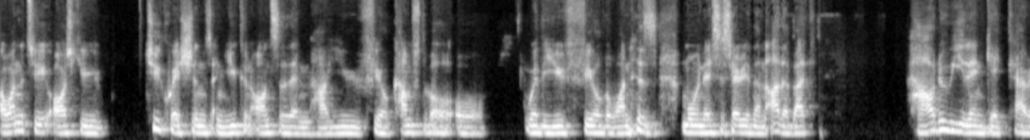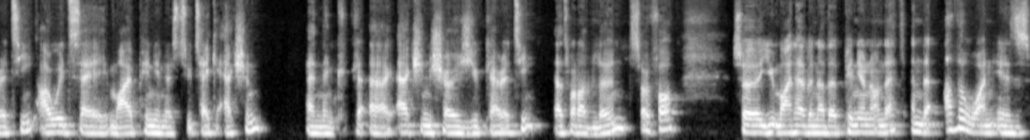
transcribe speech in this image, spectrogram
I wanted to ask you two questions, and you can answer them how you feel comfortable or whether you feel the one is more necessary than the other. But how do we then get clarity? I would say my opinion is to take action, and then uh, action shows you clarity. That's what I've learned so far. So you might have another opinion on that. And the other one is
